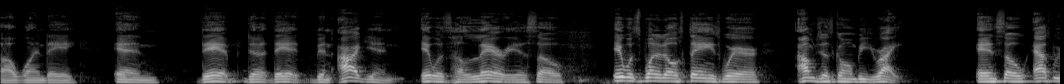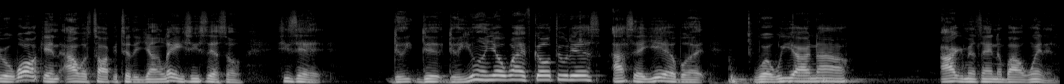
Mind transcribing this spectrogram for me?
uh, one day, and they had, they had been arguing. It was hilarious. So it was one of those things where I'm just gonna be right. And so as we were walking, I was talking to the young lady. She said, "So she said, do do do you and your wife go through this?" I said, "Yeah, but where we are now, arguments ain't about winning.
